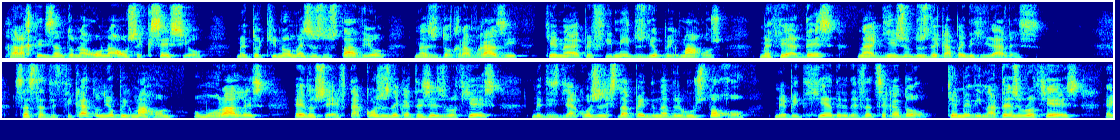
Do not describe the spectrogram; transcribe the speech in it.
χαρακτήρισαν τον αγώνα ως εξαίσιο με το κοινό μέσα στο στάδιο να ζητοκραυγάζει και να επευθυμεί τους δύο πυγμάχους με θεαντές να αγγίζουν τους 15.000. Στα στατιστικά των δύο πυγμάχων, ο Μοράλες έδωσε 714 ροθιές με τις 265 να βρίσκουν στόχο με επιτυχία 37% και με δυνατές γροθιές 169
